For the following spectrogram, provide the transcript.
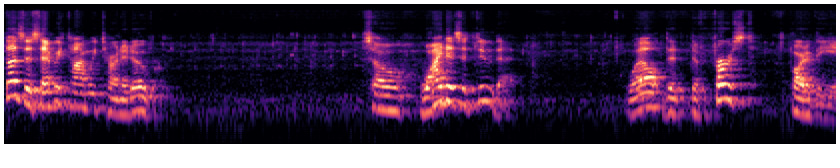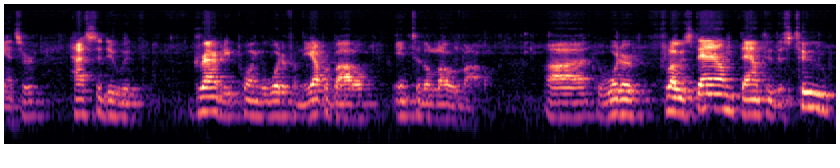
Does this every time we turn it over. So why does it do that? Well, the, the first part of the answer has to do with gravity pulling the water from the upper bottle into the lower bottle. Uh, the water flows down, down through this tube.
